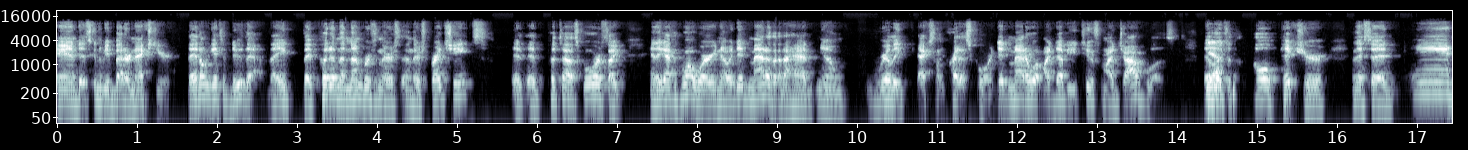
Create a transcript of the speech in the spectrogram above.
and it's going to be better next year." They don't get to do that. They they put in the numbers in their in their spreadsheets. It, it puts out a score. It's like, and they got to the point where you know it didn't matter that I had you know really excellent credit score. It didn't matter what my W two for my job was. They yeah. looked at the whole picture and they said, "Eh,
